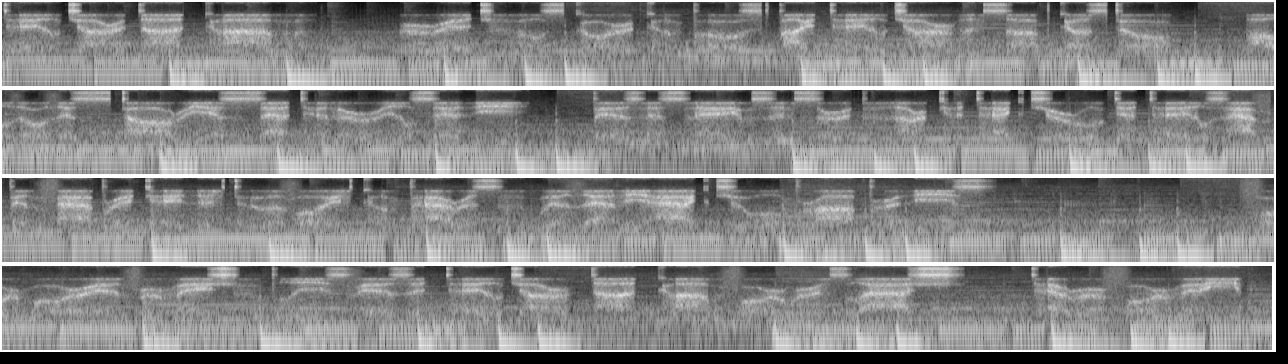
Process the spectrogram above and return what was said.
TaleJar.com. Original score composed by TaleJar and Subgusto. Although this story is set in a real city, business names and certain architectural details have been fabricated to avoid comparison with any actual properties. For more information, please visit TaleJar.com forward slash terrorformate.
